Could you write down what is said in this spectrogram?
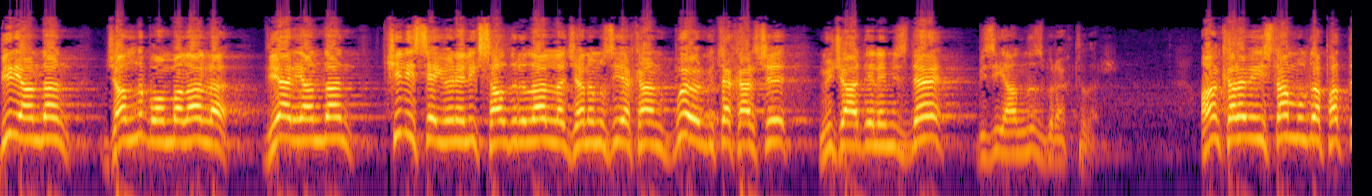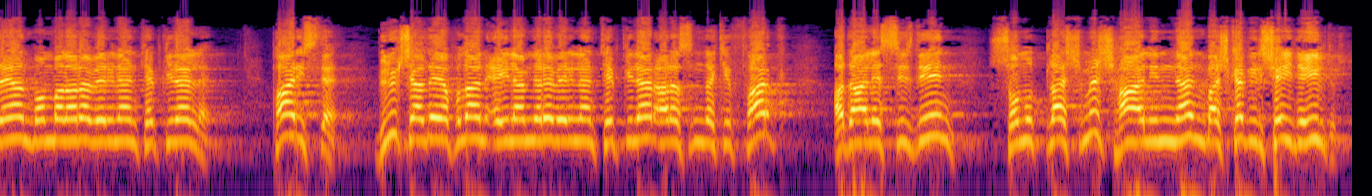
Bir yandan canlı bombalarla diğer yandan kilise yönelik saldırılarla canımızı yakan bu örgüte karşı mücadelemizde bizi yalnız bıraktılar. Ankara ve İstanbul'da patlayan bombalara verilen tepkilerle Paris'te Brüksel'de yapılan eylemlere verilen tepkiler arasındaki fark adaletsizliğin somutlaşmış halinden başka bir şey değildir.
